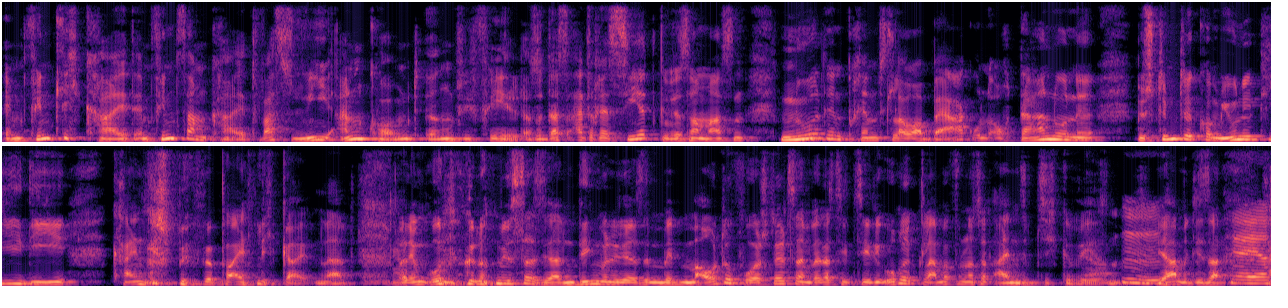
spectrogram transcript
Empfindlichkeit, Empfindsamkeit, was wie ankommt, irgendwie fehlt. Also das adressiert gewissermaßen nur den Premslauer Berg und auch da nur eine bestimmte Community, die kein Gespür für Peinlichkeiten hat. Weil im Grunde genommen ist das ja ein Ding, wenn du dir das mit dem Auto vorstellst, dann wäre das die CDU-Reklame von 1971 gewesen. Ja, ja mit dieser Ja, ja, heilen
